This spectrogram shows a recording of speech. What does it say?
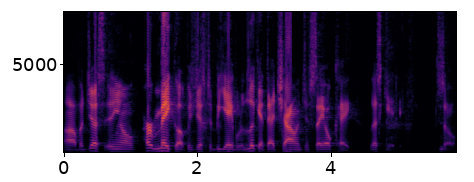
Uh, but just you know, her makeup is just to be able to look at that challenge and say, okay, let's get it. So,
